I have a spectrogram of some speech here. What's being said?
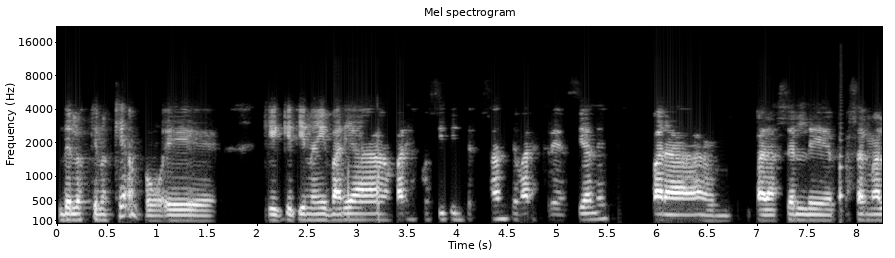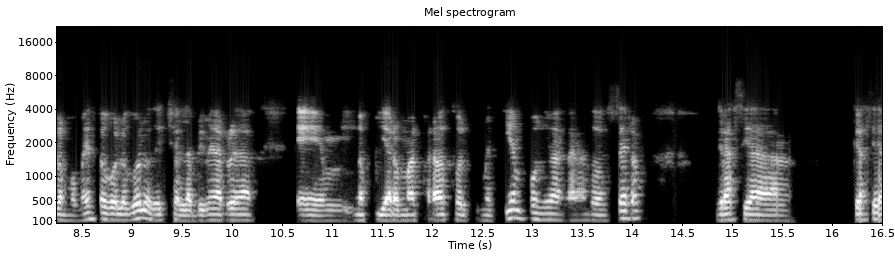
de los que nos quedan. Pues, que, tiene ahí varias, varias cositas interesantes, varias credenciales para, para hacerle pasar malos momentos Colo Colo. De hecho, en la primera rueda eh, nos pillaron mal parados todo el primer tiempo, nos iban ganando 2-0. Gracias, gracias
